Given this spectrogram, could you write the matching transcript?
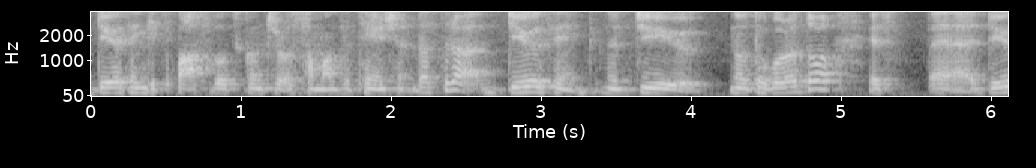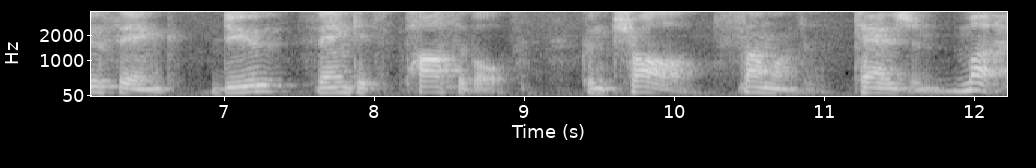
Do you think it's possible to control someone's attention? だったら Do you think? の Do you のところと is, えー Do you think? Do you think it's possible control someone's attention まあ、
